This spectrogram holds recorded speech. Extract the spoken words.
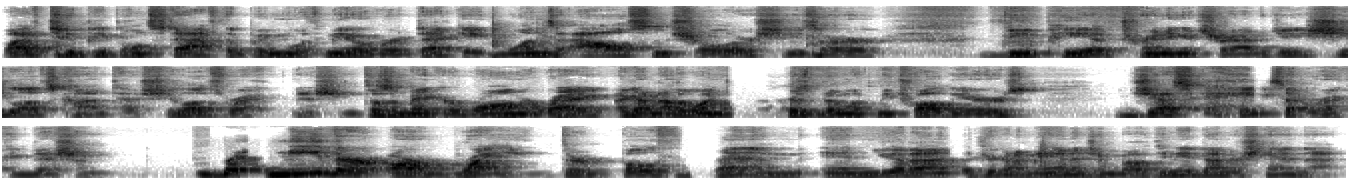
Well, I have two people on staff that've been with me over a decade. One's Allison Schuler. She's our VP of training and strategy. She loves contests. She loves recognition. It doesn't make her wrong or right. right. I got another one has been with me 12 years Jessica hates that recognition. But neither are right. They're both them. And you gotta if you're gonna manage them both, you need to understand that.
